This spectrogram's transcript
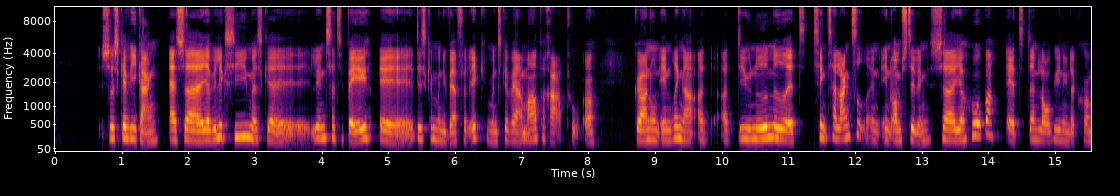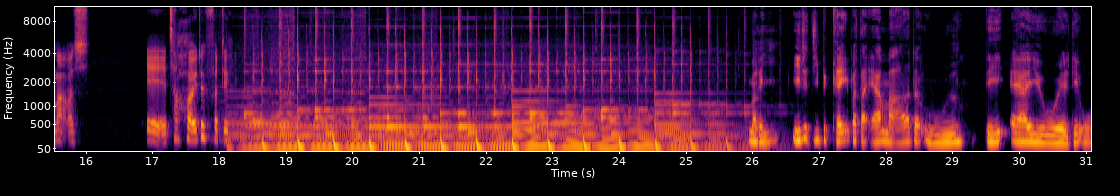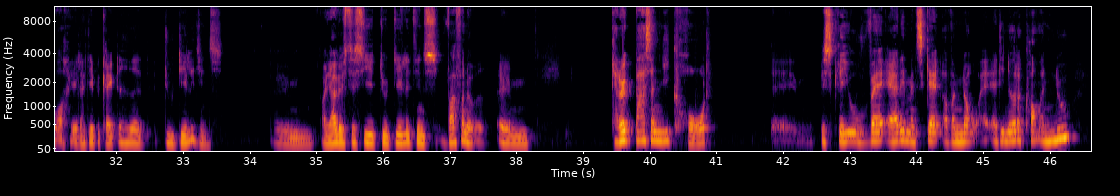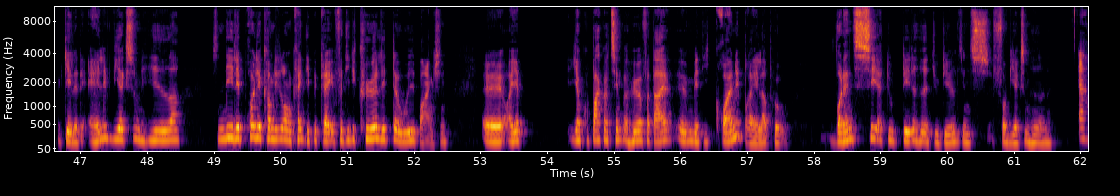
så skal vi i gang. Altså, jeg vil ikke sige, at man skal øh, læne sig tilbage. Øh, det skal man i hvert fald ikke. Man skal være meget parat på at gøre nogle ændringer. Og, og det er jo noget med, at ting tager lang tid, en, en omstilling. Så jeg håber, at den lovgivning, der kommer, også øh, tager højde for det. Marie, et af de begreber, der er meget derude, det er jo øh, det ord, eller det begreb, der hedder due diligence. Øhm, og jeg har lyst til at sige, due diligence, hvad for noget? Øhm, kan du ikke bare sådan lige kort øh, beskrive, hvad er det, man skal, og hvornår? Er det noget, der kommer nu? Gælder det alle virksomheder? Sådan lige lidt, prøv lige at komme lidt omkring det begreb, fordi det kører lidt derude i branchen. Øh, og jeg jeg kunne bare godt tænke mig at høre fra dig øh, med de grønne briller på. Hvordan ser du det, der hedder due diligence for virksomhederne? Ja,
